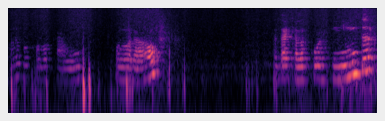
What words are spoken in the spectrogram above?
Então eu vou colocar o coloral para dar aquela cor linda.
